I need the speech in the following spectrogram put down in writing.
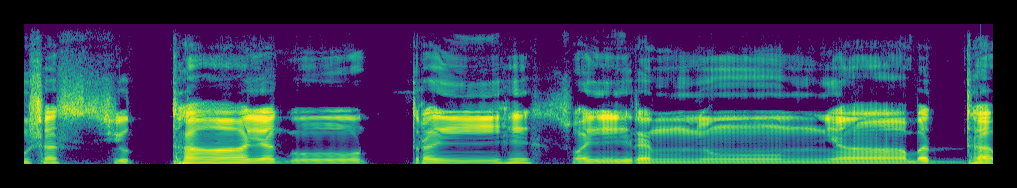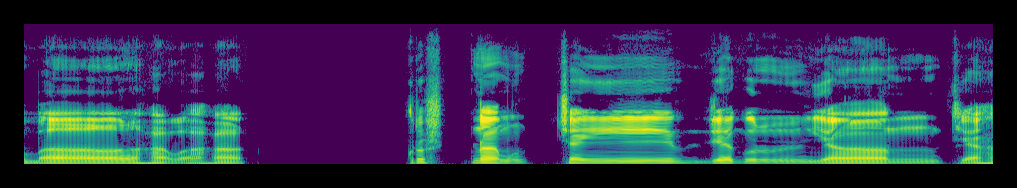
उषस्युत्थाय गोत्रैः स्वैरन्योन्याबद्धबाहवः कृष्णमुच्चैर्जगुर्यान्त्यः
